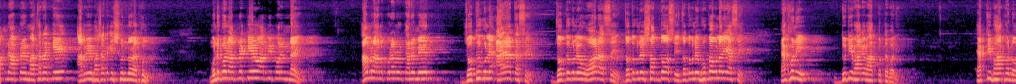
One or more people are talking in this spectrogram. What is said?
আপনি আপনার মাথাটাকে আরবি ভাষা থেকে শূন্য রাখুন। মনে করুন আপনার কেউ আরবি পড়েন নাই। আমরা আল কোরআনুল কারিমের যতগুলো আয়াত আছে, যতগুলো ওয়ার্ড আছে, যতগুলো শব্দ আছে, যতগুলো ভোকাবুলারি আছে, এখনই দুটি ভাগে ভাগ করতে পারি। একটি ভাগ হলো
